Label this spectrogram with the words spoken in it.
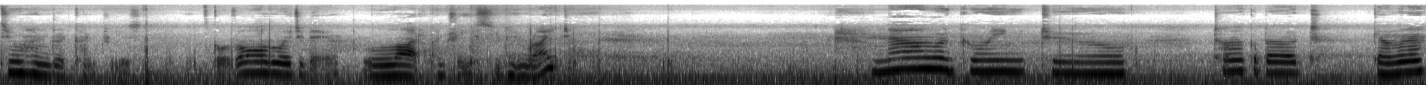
200 countries. It goes all the way to there. A lot of countries you can write. Now we're going to talk about. Okay, I'm gonna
